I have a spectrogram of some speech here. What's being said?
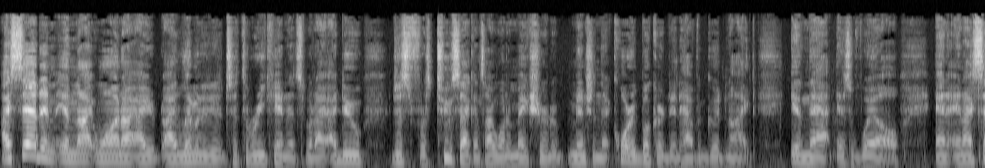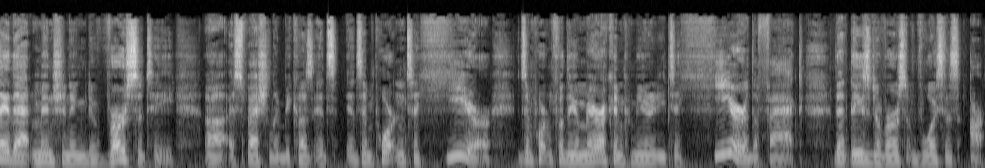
I said in, in night one, I, I limited it to three candidates, but I, I do just for two seconds, I want to make sure to mention that Cory Booker did have a good night in that as well. And, and I say that mentioning diversity, uh, especially because it's, it's important to hear, it's important for the American community to hear the fact that these diverse voices are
